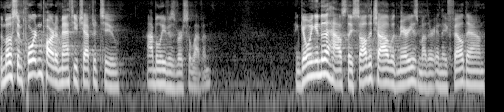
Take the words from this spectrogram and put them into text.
The most important part of Matthew chapter 2, I believe, is verse 11. And going into the house, they saw the child with Mary, his mother, and they fell down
